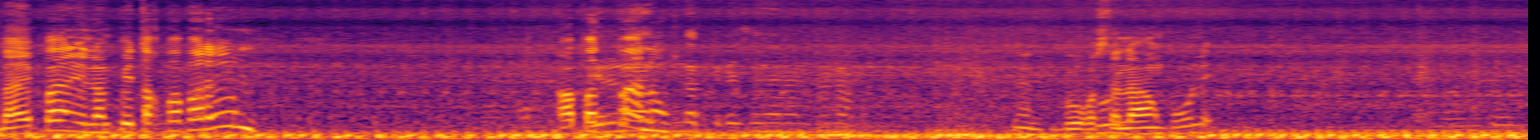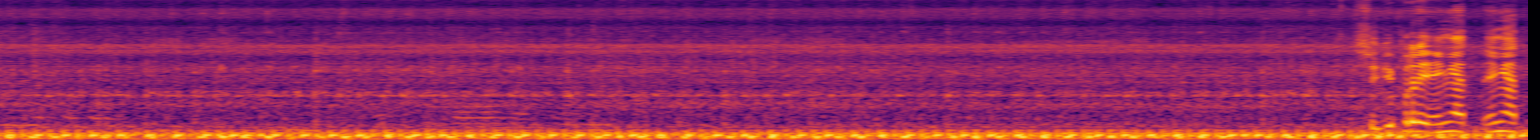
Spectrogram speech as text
Dahil pa, ilang pitak pa pare yun. Apat pa? Yan, bukas na lang po ulit. Sige pre, ingat, ingat.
